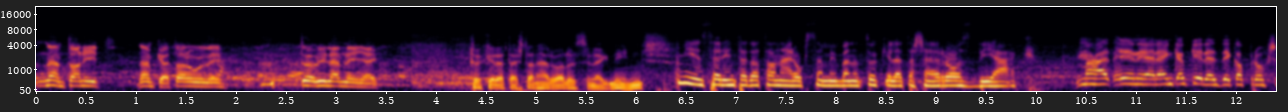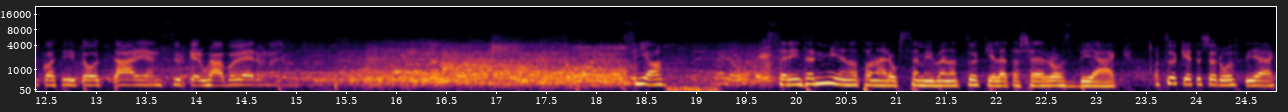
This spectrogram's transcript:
Nem tanít, nem kell tanulni, többi nem lényeg. Tökéletes tanár valószínűleg nincs. Milyen szerinted a tanárok szemében a tökéletesen rossz diák? Na hát én ilyen, inkább kérdezzék a proksukat itt ott áll ilyen szürke ruhába, ő erről nagyon Szia! Szerinted milyen a tanárok szemében a tökéletesen rossz diák? A tökéletesen rossz diák.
